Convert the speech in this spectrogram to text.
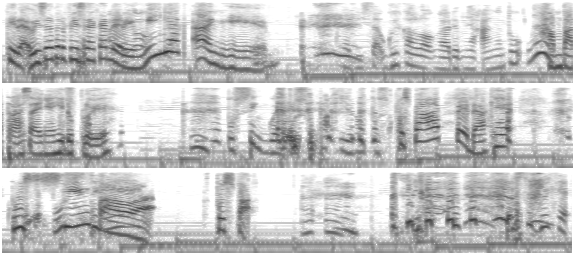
Tidak bisa terpisahkan Aku dari tuh- minyak angin. Gak bisa, gue kalau nggak ada minyak angin tuh, uh, Hampat rasanya hidup lo ya. pusing gue puspa, you know puspa. Puspa apa dah? Kayak, Pusing Pusing. pala. Puspa. uh-uh. terus tuh gue kayak,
